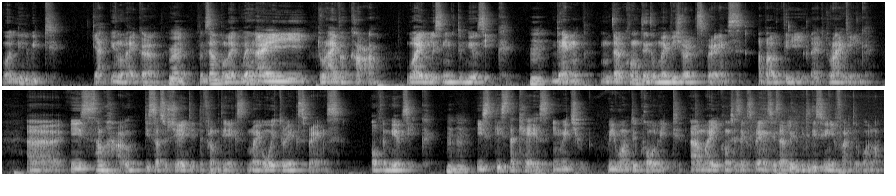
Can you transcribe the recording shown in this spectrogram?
or a little bit yeah you know like uh, Right. for example like when I drive a car while listening to music then the content of my visual experience about the like driving uh, is somehow disassociated from the ex- my auditory experience of the music. Is this the case in which we want to call it uh, my conscious experience is a little bit disunified or not?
